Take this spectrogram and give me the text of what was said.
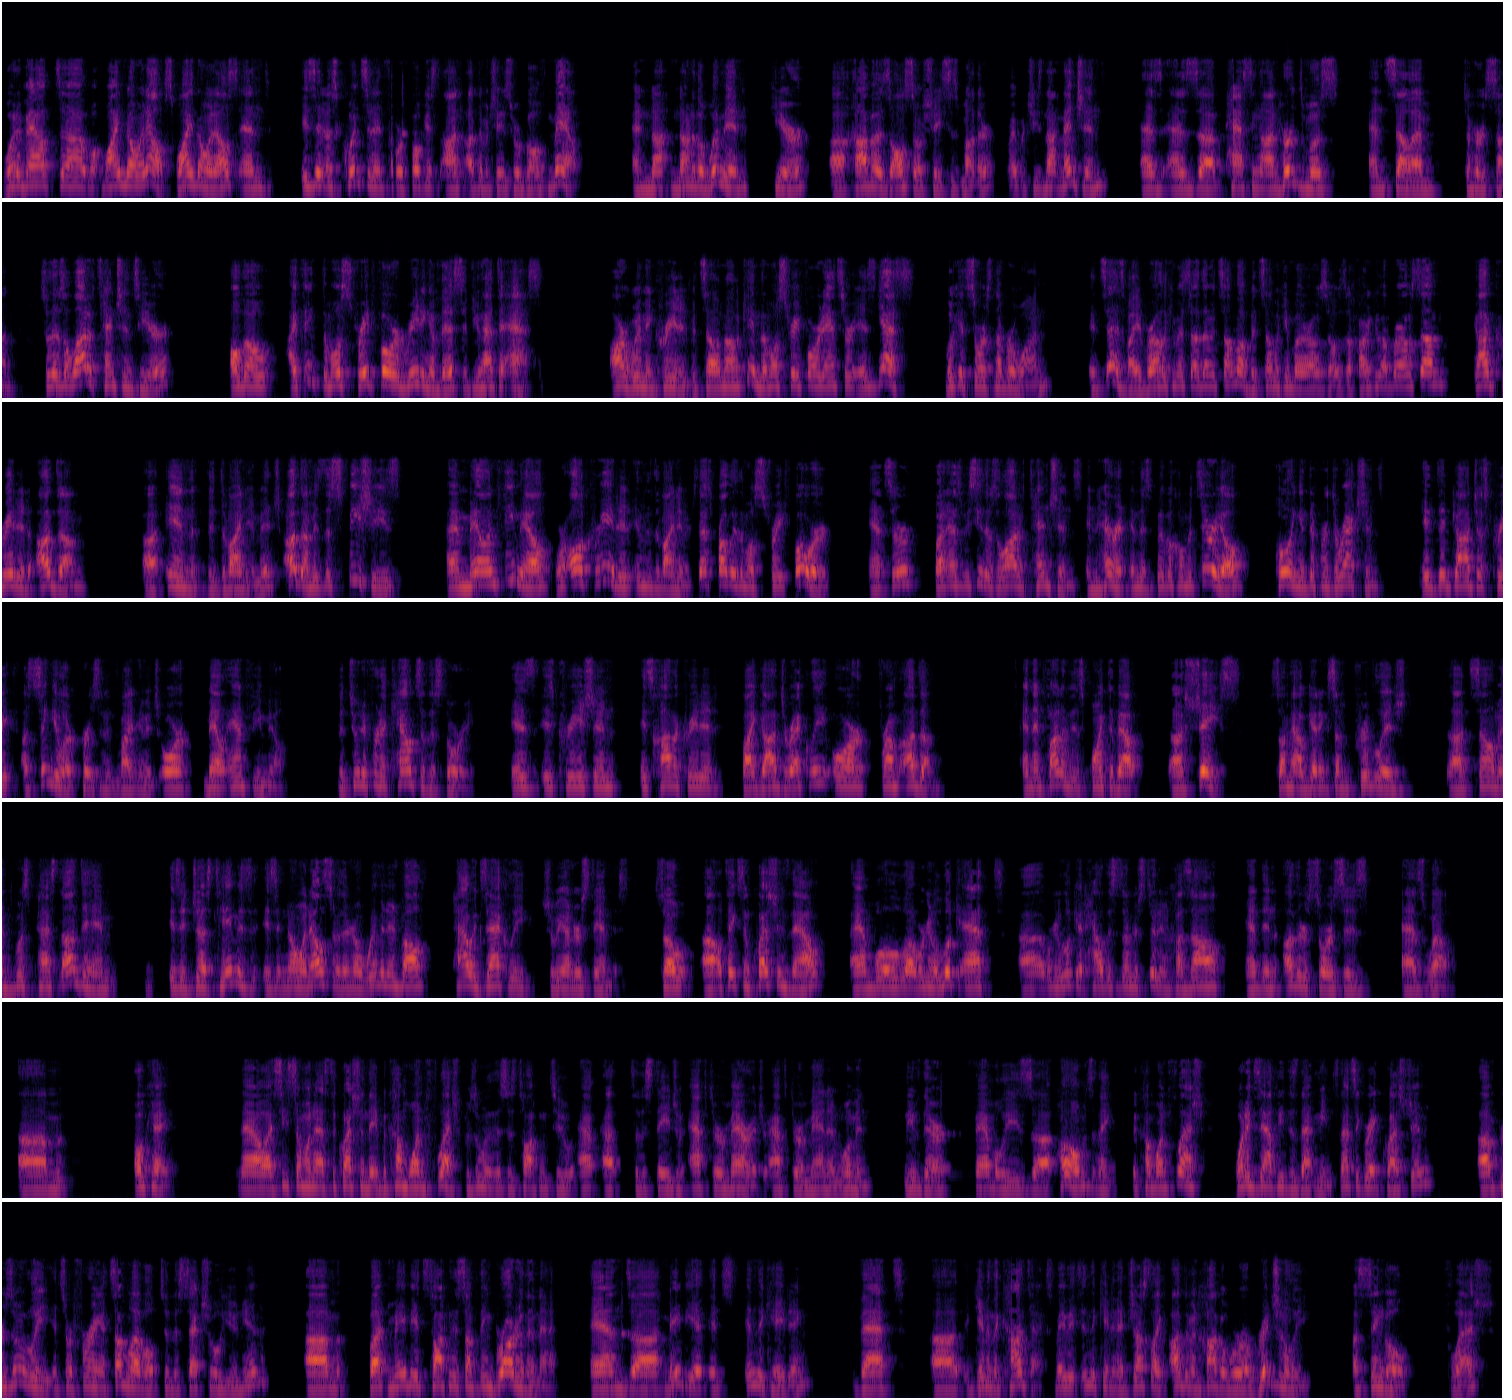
What about, uh, why no one else? Why no one else? And is it a coincidence that we're focused on Adam and Shase who are both male? And not, none of the women here uh, Chava is also Shase's mother, right? But she's not mentioned as as uh, passing on her and Selem to her son. So there's a lot of tensions here. Although I think the most straightforward reading of this, if you had to ask, are women created with Selem Elohim? The most straightforward answer is yes. Look at source number one. It says, God created Adam uh, in the divine image. Adam is the species, and male and female were all created in the divine image. That's probably the most straightforward answer. But as we see, there's a lot of tensions inherent in this biblical material, pulling in different directions. It, did God just create a singular person in divine image, or male and female? The two different accounts of the story is is creation is Chava created by God directly or from Adam? And then finally, this point about uh, Shase somehow getting some privileged uh, Tselem was passed on to him. Is it just him? Is, is it no one else? Are there no women involved? How exactly should we understand this? So uh, I'll take some questions now, and we'll uh, we're going to look at uh, we're going to look at how this is understood in Chazal and in other sources as well. Um, okay, now I see someone ask the question: They become one flesh. Presumably, this is talking to to the stage of after marriage or after a man and woman leave their families' uh, homes and they become one flesh. What exactly does that mean? So that's a great question. Um, presumably, it's referring at some level to the sexual union, um, but maybe it's talking to something broader than that. And uh, maybe it, it's indicating that, uh, given the context, maybe it's indicating that just like Adam and Chava were originally a single flesh,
